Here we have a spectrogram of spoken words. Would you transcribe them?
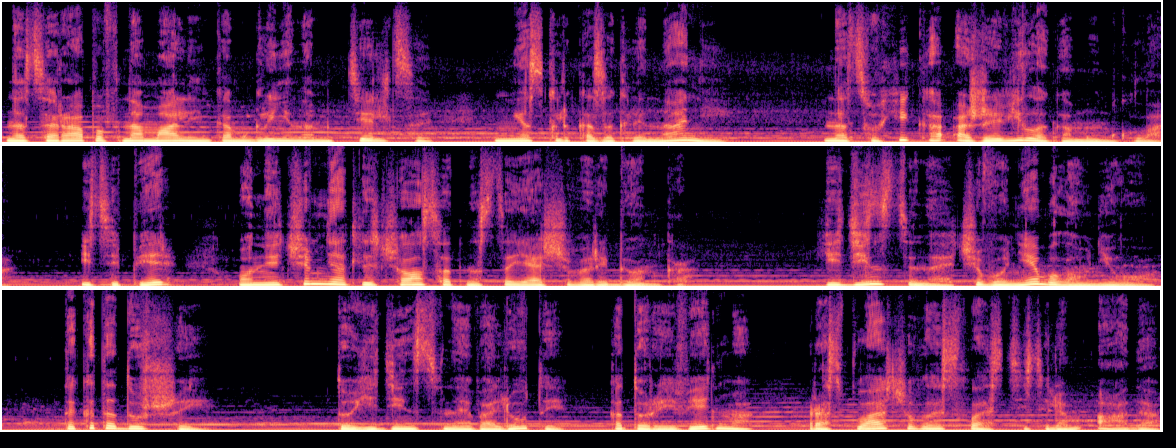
Нацарапав на маленьком глиняном тельце несколько заклинаний, Нацухика оживила гомункула, и теперь он ничем не отличался от настоящего ребенка. Единственное, чего не было у него, так это души, той единственной валюты, которой ведьма расплачивалась с властителем ада.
